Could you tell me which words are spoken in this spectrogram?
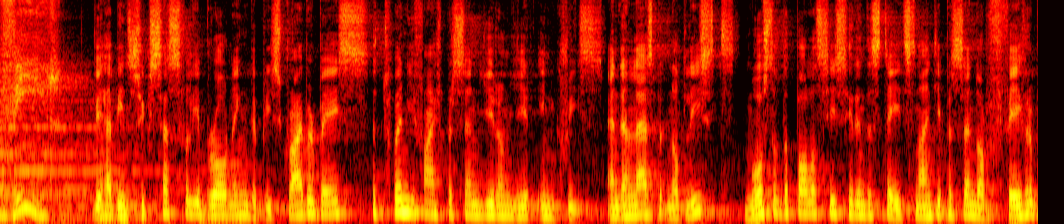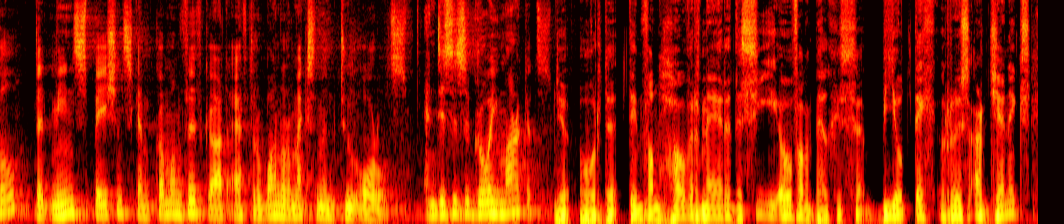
4. We have been successfully broadening the prescriber base, a 25% year on year increase. And then, last but not least, most of the policies here in the States, 90% are favorable. That means patients can come on Vivgard after one or maximum two orals. And this is a growing market. Je hoorde Tim van Houwermeijeren, de CEO van het Belgische biotech-Rus Argenix. Die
